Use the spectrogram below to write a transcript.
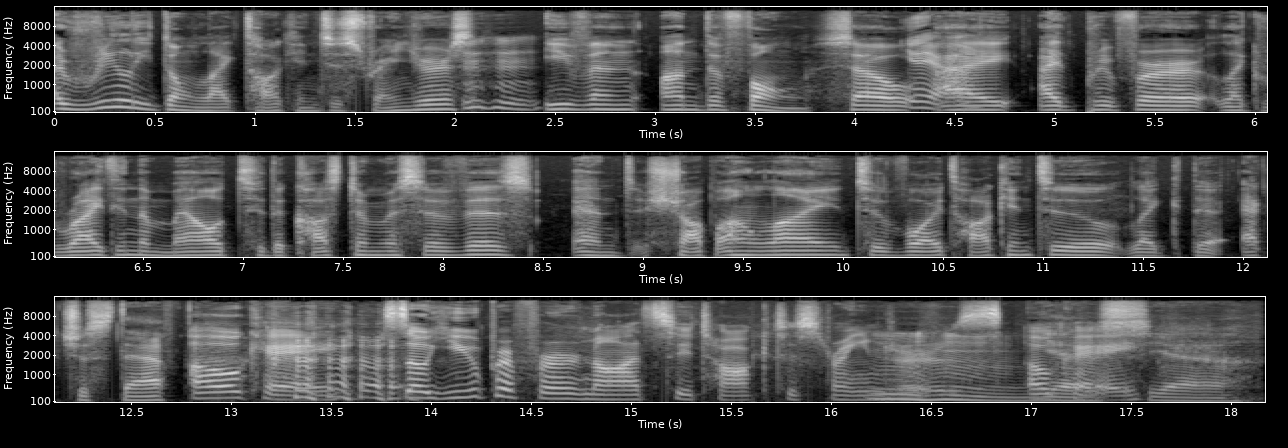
I really don't like talking to strangers, mm -hmm. even on the phone. So yeah. I I prefer like writing the mail to the customer service and shop online to avoid talking to like the extra staff. Okay, so you prefer not to talk to strangers. Mm -hmm. Okay, yes, yeah.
